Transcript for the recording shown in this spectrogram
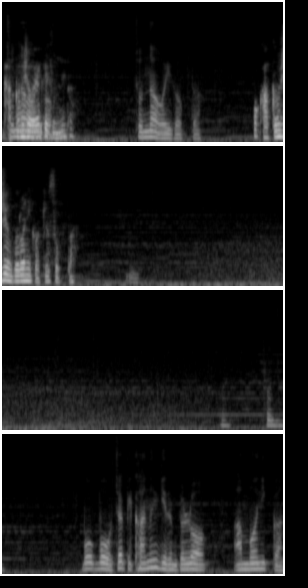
가끔씩 어이가 없네. 줍니다. 존나 어이가 없다. 뭐 가끔씩은 그러니까 어쩔 수 없다. 뭐, 뭐, 어차피 가는 길은 별로 안 머니까.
